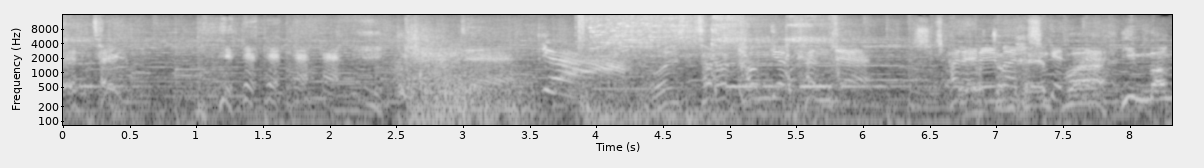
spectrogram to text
배틀! 간다! 몬스터로 공격한다! 차례를 좀 마치겠다! 해봐, 이 멍.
